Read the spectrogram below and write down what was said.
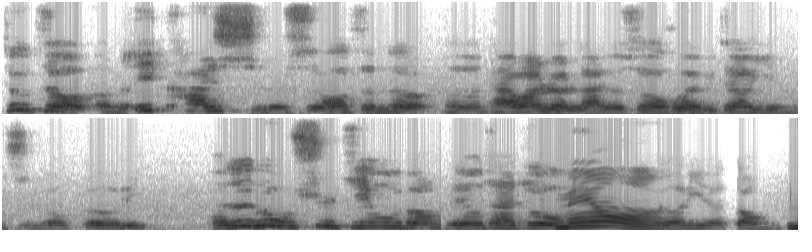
就只有可能一开始的时候，真的可能台湾人来的时候会比较严谨有隔离，可是陆续几乎都没有在做没有隔离的动作，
